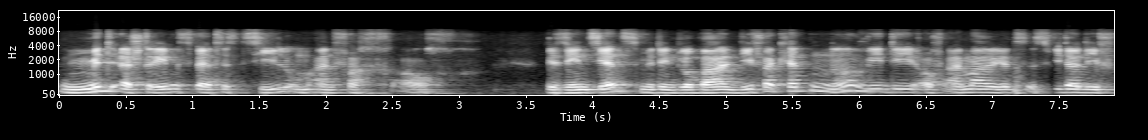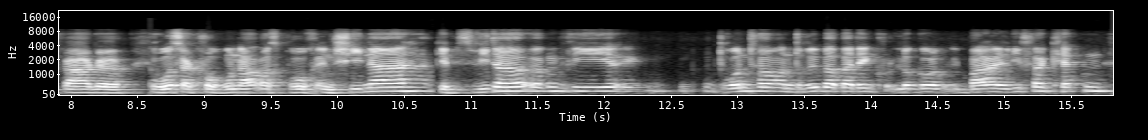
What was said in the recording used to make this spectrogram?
mit erstrebenswertes Ziel, um einfach auch wir sehen es jetzt mit den globalen Lieferketten, ne, wie die auf einmal, jetzt ist wieder die Frage, großer Corona-Ausbruch in China, gibt es wieder irgendwie drunter und drüber bei den globalen Lieferketten,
